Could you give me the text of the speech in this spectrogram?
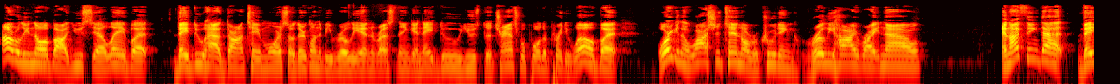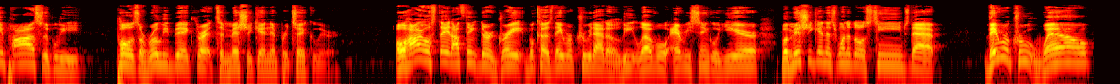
I don't really know about UCLA, but they do have Dante Moore, so they're going to be really interesting, and they do use the transfer portal pretty well. But Oregon and Washington are recruiting really high right now, and I think that they possibly pose a really big threat to Michigan in particular. Ohio State, I think they're great because they recruit at an elite level every single year, but Michigan is one of those teams that they recruit well,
